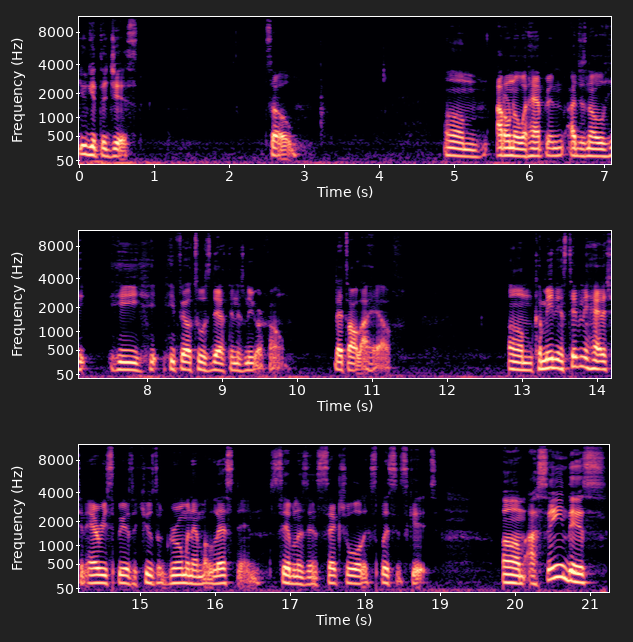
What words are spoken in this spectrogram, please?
you get the gist. So um, I don't know what happened. I just know he, he he fell to his death in his New York home. That's all I have. Um, comedians Tiffany Haddish and Aries Spears accused of grooming and molesting siblings in sexual explicit skits. Um, I seen this,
